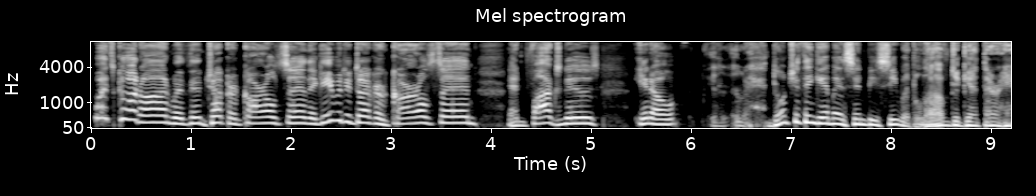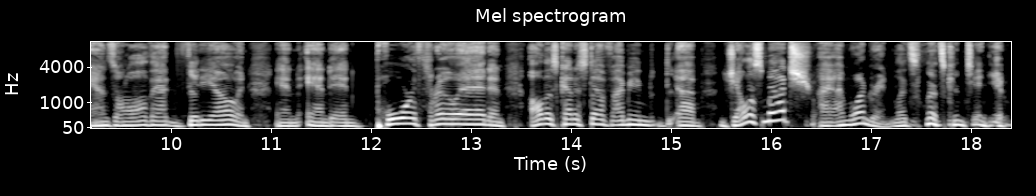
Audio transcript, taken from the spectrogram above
what's going on with Tucker Carlson? They gave it to Tucker Carlson and Fox News. You know, don't you think MSNBC would love to get their hands on all that video and and and and pore through it and all this kind of stuff? I mean, uh, jealous much? I, I'm wondering. Let's let's continue.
